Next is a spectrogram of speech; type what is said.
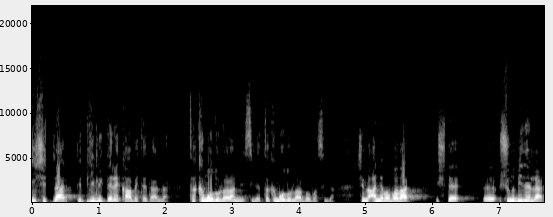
eşitler ve birlikte rekabet ederler. Takım olurlar annesiyle, takım olurlar babasıyla. Şimdi anne babalar işte e, şunu bilirler.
